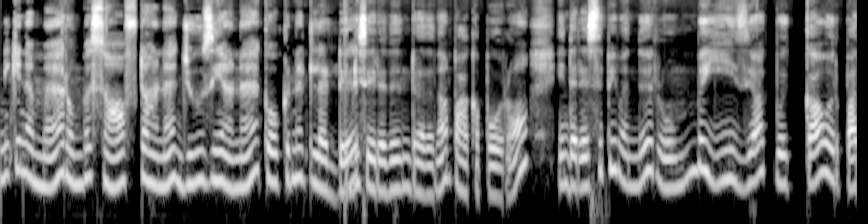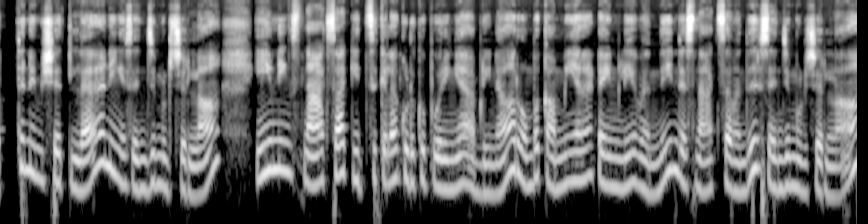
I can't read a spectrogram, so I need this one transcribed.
இன்னைக்கு நம்ம ரொம்ப சாஃப்ட்டான, ஜூஸியான கோகனட் லட்டு எப்படி செய்றதுன்றத தான் பார்க்க போறோம். இந்த ரெசிபி வந்து ரொம்ப ஈஸியா, குயிக்கா ஒரு 10 நிமிஷத்துல நீங்க செஞ்சு முடிச்சிடலாம். ஈவினிங் ஸ்நாக்ஸா கிட்ஸுக்கெல்லாம் குடுக்க போறீங்க அப்படின்னா, ரொம்ப கம்மியான டைம்லயே வந்து இந்த ஸ்நாக்ஸ வந்து செஞ்சு முடிச்சிடலாம்.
